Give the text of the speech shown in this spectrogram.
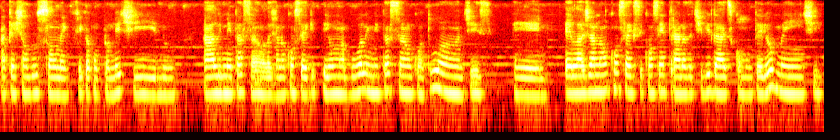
a questão do sono né, fica comprometido, a alimentação, ela já não consegue ter uma boa alimentação quanto antes, é, ela já não consegue se concentrar nas atividades como anteriormente,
